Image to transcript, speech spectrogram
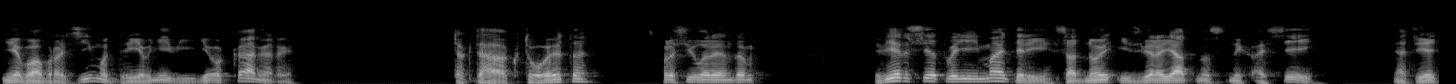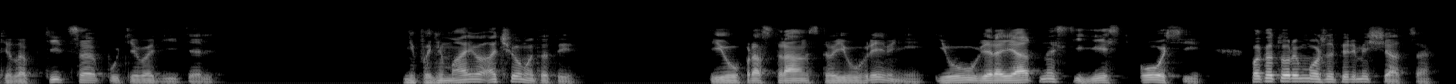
невообразимо древние видеокамеры. «Тогда кто это?» — спросила Рэндом. «Версия твоей матери с одной из вероятностных осей» ответила птица-путеводитель. Не понимаю, о чем это ты? И у пространства, и у времени, и у вероятности есть оси, по которым можно перемещаться.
